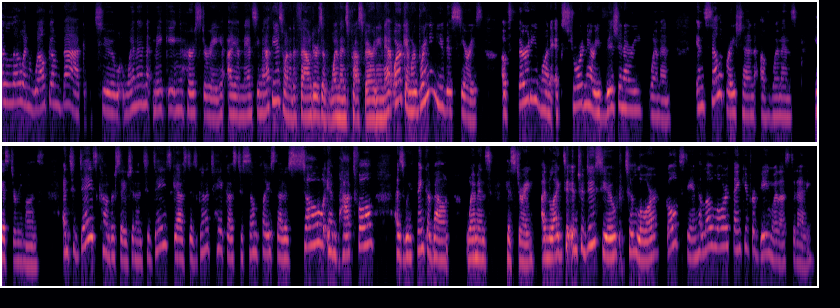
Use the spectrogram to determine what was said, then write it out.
Hello and welcome back to Women Making Herstory. I am Nancy Matthews, one of the founders of Women's Prosperity Network, and we're bringing you this series of 31 extraordinary visionary women in celebration of Women's History Month. And today's conversation and today's guest is going to take us to some place that is so impactful as we think about women's history. I'd like to introduce you to Lore Goldstein. Hello, Lore. Thank you for being with us today.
